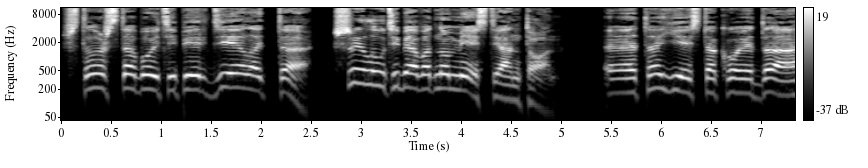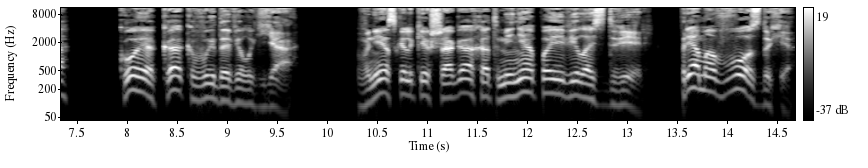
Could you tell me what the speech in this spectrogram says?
«Что ж с тобой теперь делать-то? Шило у тебя в одном месте, Антон». «Это есть такое, да». Кое-как выдавил я. В нескольких шагах от меня появилась дверь. Прямо в воздухе.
